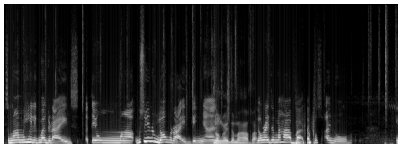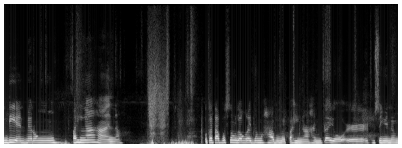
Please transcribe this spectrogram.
Sa mga mahilig mag-rides, ito yung mga, gusto nyo ng long ride, ganyan. Long ride na mahaba. Long ride na mahaba. Tapos ano, in the end, merong pahingahan. Pagkatapos ng long ride na mahaba, may pahingahan kayo or gusto nyo ng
